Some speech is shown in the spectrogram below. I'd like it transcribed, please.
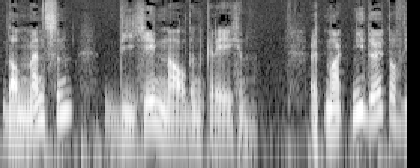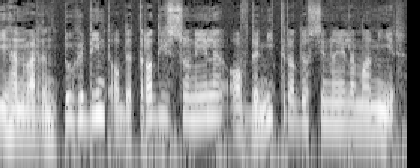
dan mensen die geen naalden kregen. Het maakt niet uit of die hen werden toegediend op de traditionele of de niet-traditionele manier.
